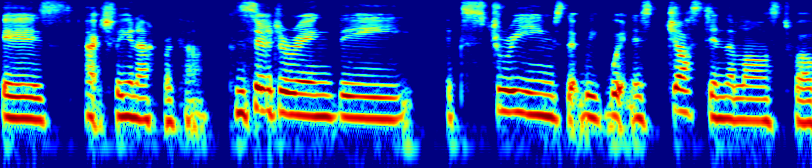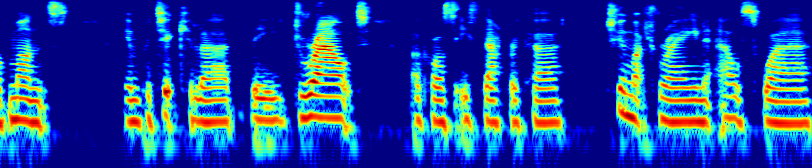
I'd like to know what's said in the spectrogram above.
is actually in Africa, considering the extremes that we've witnessed just in the last 12 months, in particular, the drought across East Africa, too much rain elsewhere,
